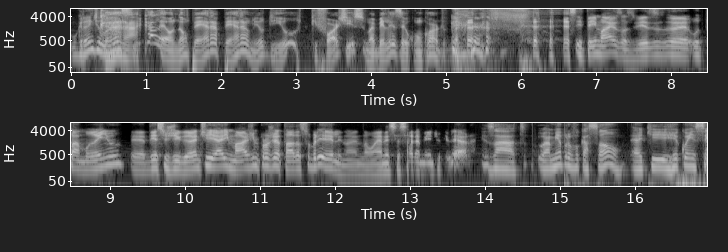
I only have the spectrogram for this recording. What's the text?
O grande lance... Caraca, Léo, não, pera, pera, meu Deus, que forte isso, mas beleza, eu concordo. e tem mais, às vezes é, o tamanho é, desse gigante é a imagem projetada sobre ele, né? não é necessariamente o que ele era. Exato. A minha provocação é que, reconhecendo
